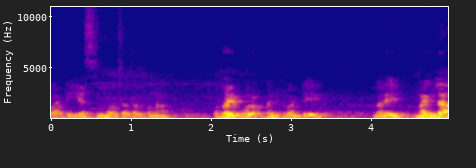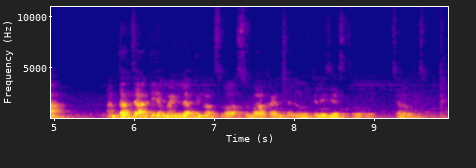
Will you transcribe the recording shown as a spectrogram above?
పార్టీ ఎస్సీ మోర్చా తరఫున హృదయపూర్వకమైనటువంటి మరి మహిళా అంతర్జాతీయ మహిళా దినోత్సవ శుభాకాంక్షలు తెలియజేస్తూ సెలవు తీసుకుంటాం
